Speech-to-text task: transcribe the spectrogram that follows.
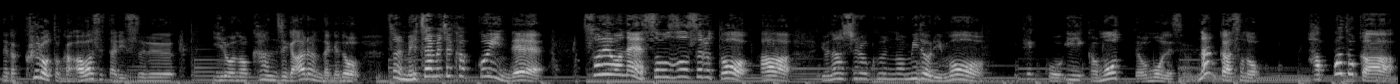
なんか黒とか合わせたりする色の感じがあるんだけど、それめちゃめちゃかっこいいんで、それをね、想像すると、ああ、ヨナシロくんの緑も結構いいかもって思うんですよ。なんかその、葉っぱとか、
